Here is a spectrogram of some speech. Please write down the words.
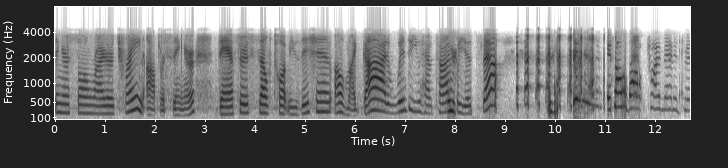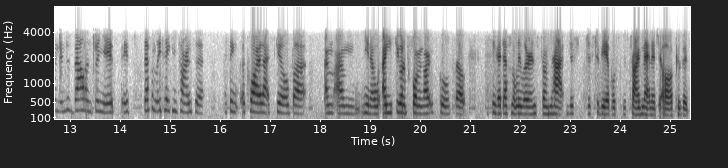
singer, songwriter, trained opera singer, dancer, self taught musician. Oh my God, when do you have time for yourself? it's all about time management and just balancing it. It's, definitely taking time to, I think, acquire that skill. But I'm, I'm, you know, I used to go to performing arts school, so think I definitely learned from that just just to be able to just try and manage it all because it's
